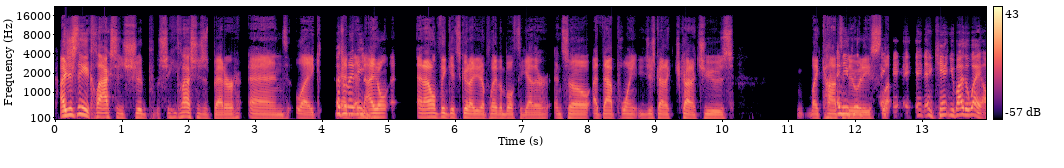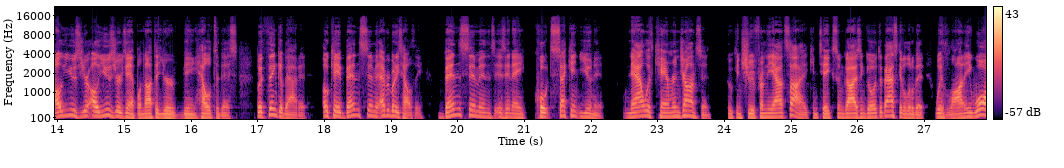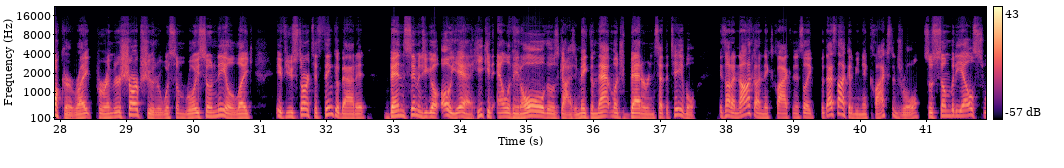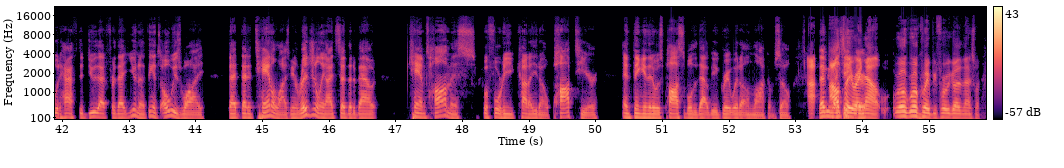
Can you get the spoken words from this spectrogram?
I just think Claxton should he Claxton's just better and like that's and, what I mean. I don't and I don't think it's a good idea to play them both together. And so at that point, you just got to kind of choose like continuity. And, can, and, and, can't you? By the way, I'll use your I'll use your example. Not that you're being held to this, but think about it. Okay, Ben Simmons. Everybody's healthy. Ben Simmons is in a quote second unit now with Cameron Johnson, who can shoot from the outside, can take some guys and go at the basket a little bit with Lonnie Walker, right? Perimeter sharpshooter with some Royce O'Neale. Like if you start to think about it, Ben Simmons, you go, oh yeah, he can elevate all those guys and make them that much better and set the table. It's not a knock on Nick Claxton. It's like, but that's not going to be Nick Claxton's role. So somebody else would have to do that for that unit. I think it's always why that that it tantalized me. Originally, I'd said that about Cam Thomas before he kind of you know popped here, and thinking that it was possible that that would be a great way to unlock him. So I'll tell you right there. now, real real quick before we go to the next one,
